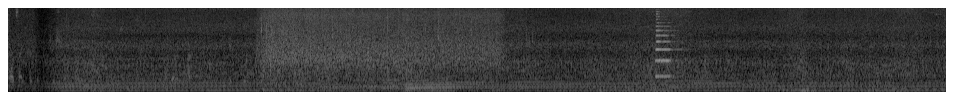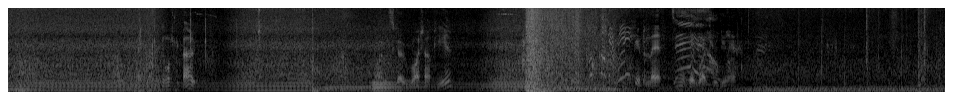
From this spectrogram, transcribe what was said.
I won't say business professional. I've got it right. Right, let's go right up here. Look at the map. We'll go right through now.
